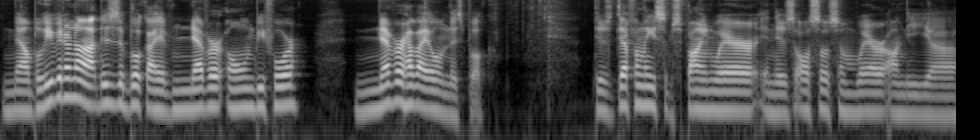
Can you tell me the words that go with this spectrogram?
Now, believe it or not, this is a book I have never owned before. Never have I owned this book. There's definitely some spine wear, and there's also some wear on the uh,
